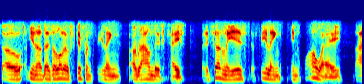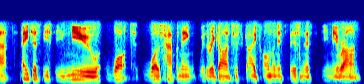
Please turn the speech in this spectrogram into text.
So, you know, there's a lot of different feelings around this case, but it certainly is the feeling in Huawei that HSBC knew what was happening with regard to Skycom and its business in Iran.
